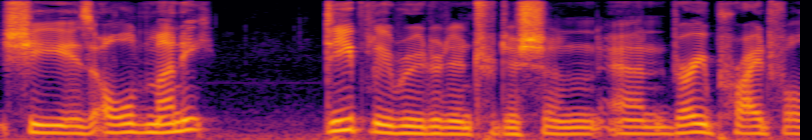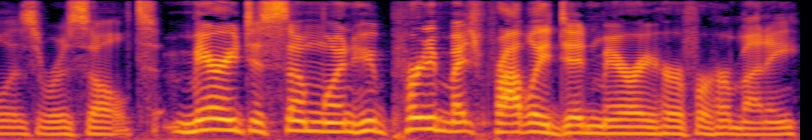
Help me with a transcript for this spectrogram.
she is old money deeply rooted in tradition and very prideful as a result. Married to someone who pretty much probably did marry her for her money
